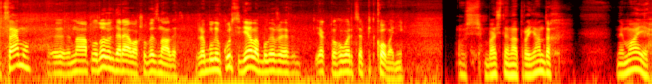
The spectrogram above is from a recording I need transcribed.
в цьому е, на плодових деревах, щоб ви знали. Вже були в курсі діла, були вже, як то говориться, підковані. Ось, бачите, на трояндах немає.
